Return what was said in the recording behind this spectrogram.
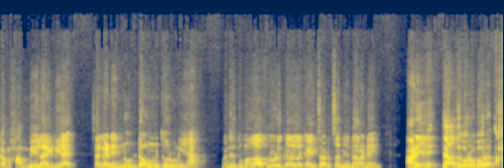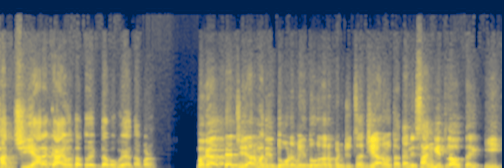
com हा मेल आय डी आहे. सगळ्यांनी नोट डाऊन करून घ्या. म्हणजे तुम्हाला अपलोड करायला काहीच अडचण येणार नाही. आणि त्याचबरोबर हा जी आर काय होता तो एकदा बघूयात आपण. बघा त्या जी आरमध्ये दोन मे दोन हजार पंचवीसचा जी आर होता. त्यांनी सांगितलं होतं की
